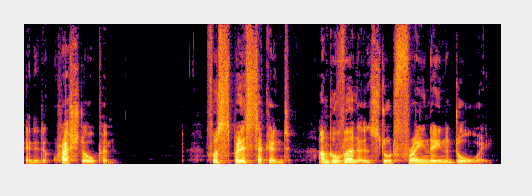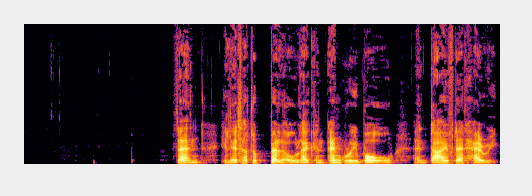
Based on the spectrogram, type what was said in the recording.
and it crashed open. For a split second, Uncle Vernon stood framed in the doorway. Then he let out a bellow like an angry bull and dived at Harry,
